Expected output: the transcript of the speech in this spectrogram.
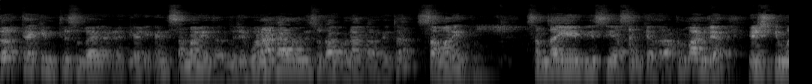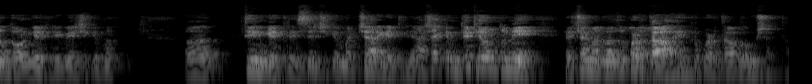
तर त्या किमती सुद्धा या ठिकाणी समान येतात. म्हणजे गुणाकारामध्ये सुद्धा गुणाकार तिथं समान येतो. समजा ए बी सी या संख्या जर आपण मांडल्या याची किंमत दोन घेतली बी ची किंमत तीन घेतली सी ची किंमत चार घेतली अशा किमती ठेवून तुम्ही ह्याच्यामधला जो पडताळ आहे तो पडताळ बघू शकता.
